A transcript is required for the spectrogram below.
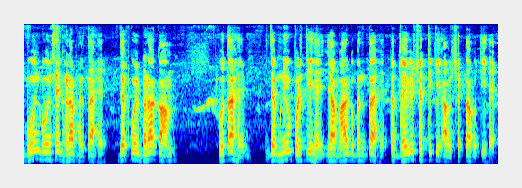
बूंद बूंद से घड़ा भरता है। जब कोई बड़ा काम होता है, जब नींव पड़ती है या मार्ग बनता है, तब दैवी शक्ति की आवश्यकता होती है।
